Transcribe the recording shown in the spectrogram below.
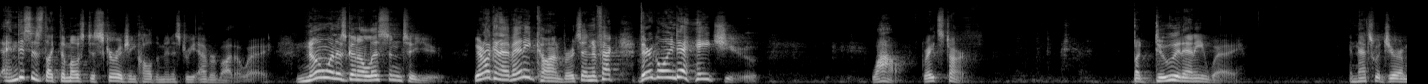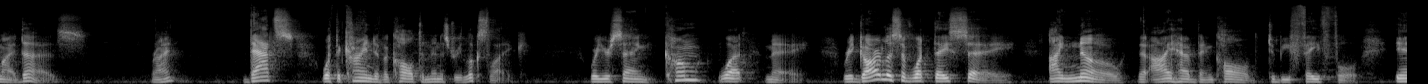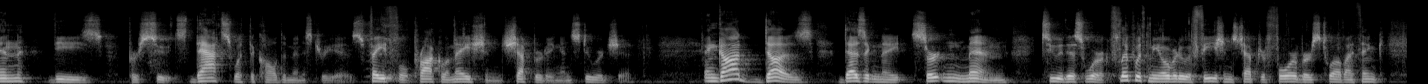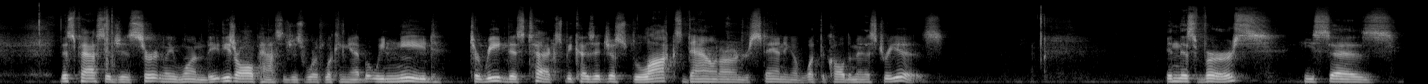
and this is like the most discouraging call to ministry ever, by the way. No one is going to listen to you. You're not going to have any converts, and in fact, they're going to hate you. Wow, great start. But do it anyway. And that's what Jeremiah does, right? That's what the kind of a call to ministry looks like where you're saying, Come what may, regardless of what they say, I know that I have been called to be faithful in these pursuits. That's what the call to ministry is faithful proclamation, shepherding, and stewardship. And God does designate certain men to this work. Flip with me over to Ephesians chapter 4 verse 12. I think this passage is certainly one. These are all passages worth looking at, but we need to read this text because it just locks down our understanding of what the call to ministry is. In this verse, he says,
